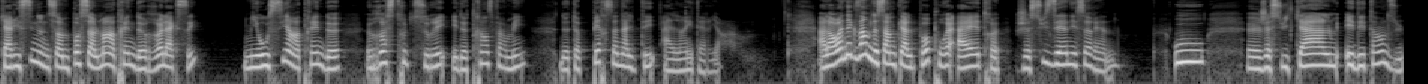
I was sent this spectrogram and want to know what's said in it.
Car ici, nous ne sommes pas seulement en train de relaxer, mais aussi en train de restructurer et de transformer notre personnalité à l'intérieur. Alors, un exemple de Sankalpa pourrait être Je suis zen et sereine ou euh, Je suis calme et détendu.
